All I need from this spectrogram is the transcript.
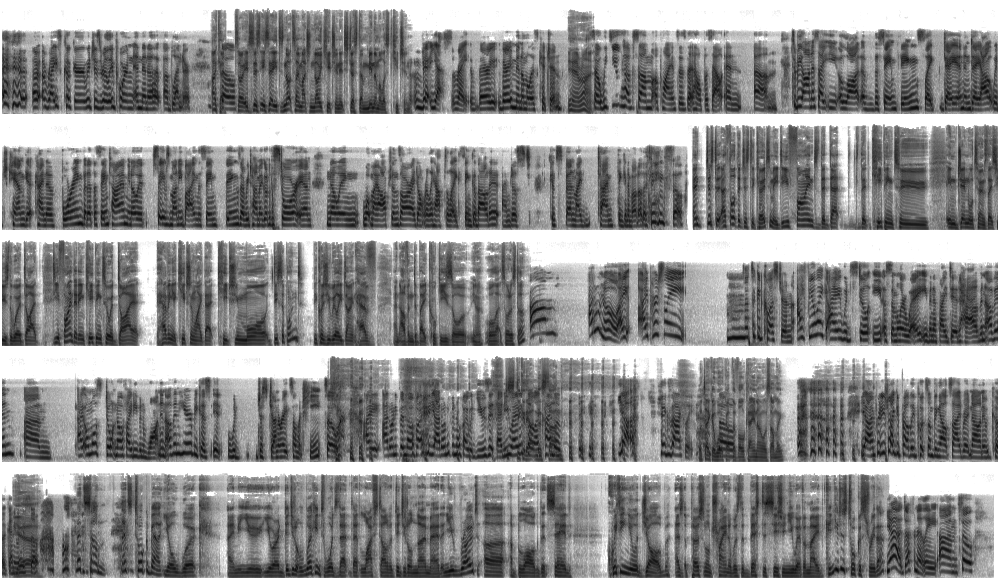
a, a rice cooker, which is really important, and then a, a blender. Okay. So, So- it's just it's it's not so much no kitchen, it's just a minimalist kitchen. Ve- yes, right. Very, very minimalist kitchen. Yeah, right. So we do have some appliances that help us out. And um, to be honest, I eat a lot of the same things like day in and day out, which can get kind of boring. But at the same time, you know, it saves money buying the same things every time I go to the store and knowing what my options are. I don't really have to like think about it. I'm just can spend my time thinking about other things. So And just, a thought that just occurred to me. Do you find that that that keeping to, in general terms, let's use the word diet. Do you find that in keeping to a diet, having a kitchen like that keeps you more disciplined because you really don't have an oven to bake cookies or you know all that sort of stuff? Um, I don't know. I I personally mm, that's a good question. I feel like I would still eat a similar way even if I did have an oven. Um, I almost don't know if I'd even want an oven here because it would just generate so much heat. So I I don't even know if I yeah I don't even know if I would use it anyway. So I kind sun. of yeah exactly. or take a walk So- up the volcano or something. Yeah, I'm pretty sure I could probably put something outside right now and it would cook anyway. Yeah. So Let's um let's talk about your work, Amie. You you are a digital working towards that that lifestyle of a digital nomad, and you wrote a, a blog that said quitting your job as a personal trainer was the best decision you ever made. Can you just talk us through that? Yeah, definitely. Um, so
